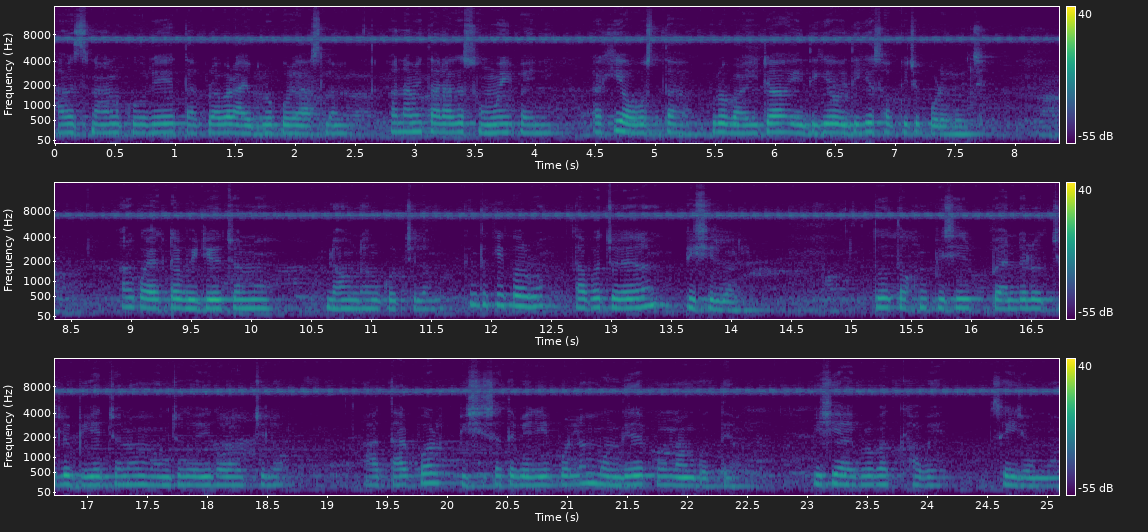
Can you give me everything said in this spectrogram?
আমি স্নান করে তারপর আবার আইব্রো করে আসলাম। কারণ আমি তার আগে সময়ই পাইনি। আর কী অবস্থা, পুরো বাড়িটা এদিকে ওইদিকে সব কিছু পড়ে রয়েছে। আর কয়েকটা ভিডিওর জন্য ঢং ঢং করছিলাম। কিন্তু কি করব? তারপর চলে গেলাম পিসির বাড়ি। তো তখন পিসির প্যান্ডেল হচ্ছিল, বিয়ের জন্য মঞ্চ তৈরি করা হচ্ছিল। আর তারপর পিসির সাথে বেরিয়ে পড়লাম মন্দিরে প্রণাম করতে। পিসি আইব্রো খাবে সেই জন্য।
